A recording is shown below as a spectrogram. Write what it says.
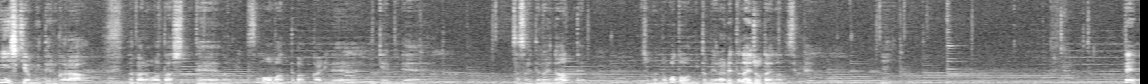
に意識が向いてるからだから私ってなんかいつも待ってばっかりで、うん、受け身で誘えてないなって自分のことを認められてない状態なんですよね。で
